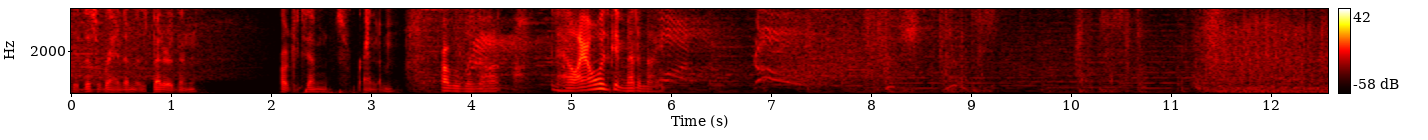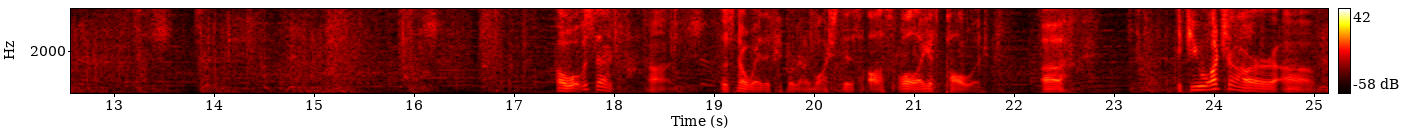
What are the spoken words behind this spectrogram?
Yeah, this random is better than Project M's random. Probably not. Oh, hell, I always get Meta Knight. Oh, what was that? Uh, there's no way that people are going to watch this also. Well, I guess Paul would. Uh, if you watch our um,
